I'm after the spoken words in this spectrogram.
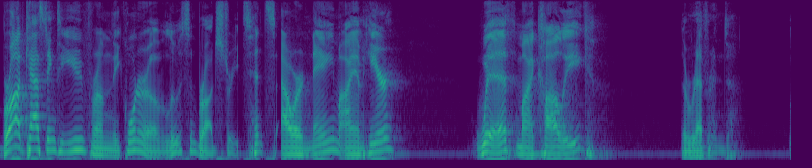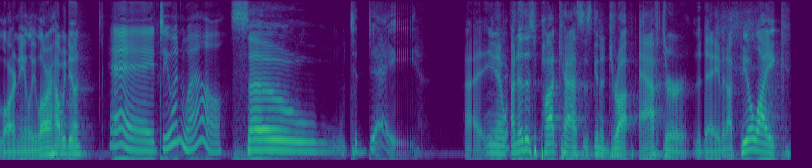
Broadcasting to you from the corner of Lewis and Broad Streets, hence our name. I am here with my colleague, the Reverend Laura Neely. Laura, how are we doing? Hey, doing well. So today, I, you know, I know this podcast is going to drop after the day, but I feel like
